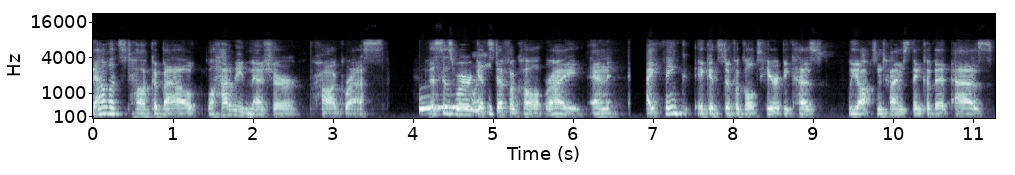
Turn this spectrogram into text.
Now let's talk about well, how do we measure progress? This is where it gets difficult, right? And I think it gets difficult here because we oftentimes think of it as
